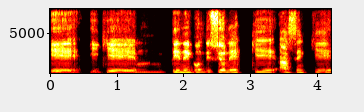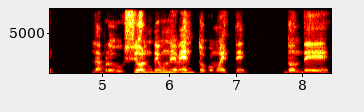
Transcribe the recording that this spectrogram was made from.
Y que mm, tiene condiciones que hacen que la producción de un evento como este, donde,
